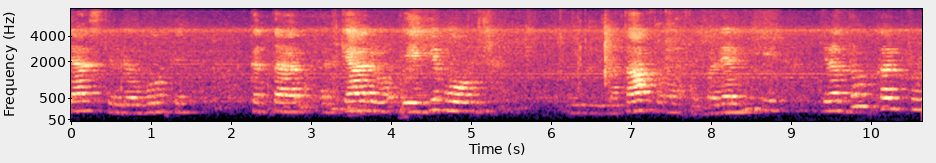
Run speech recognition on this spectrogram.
tęsti ir galvoti, kad ta kelio ėjimo metafora arba realybė yra daug kartų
